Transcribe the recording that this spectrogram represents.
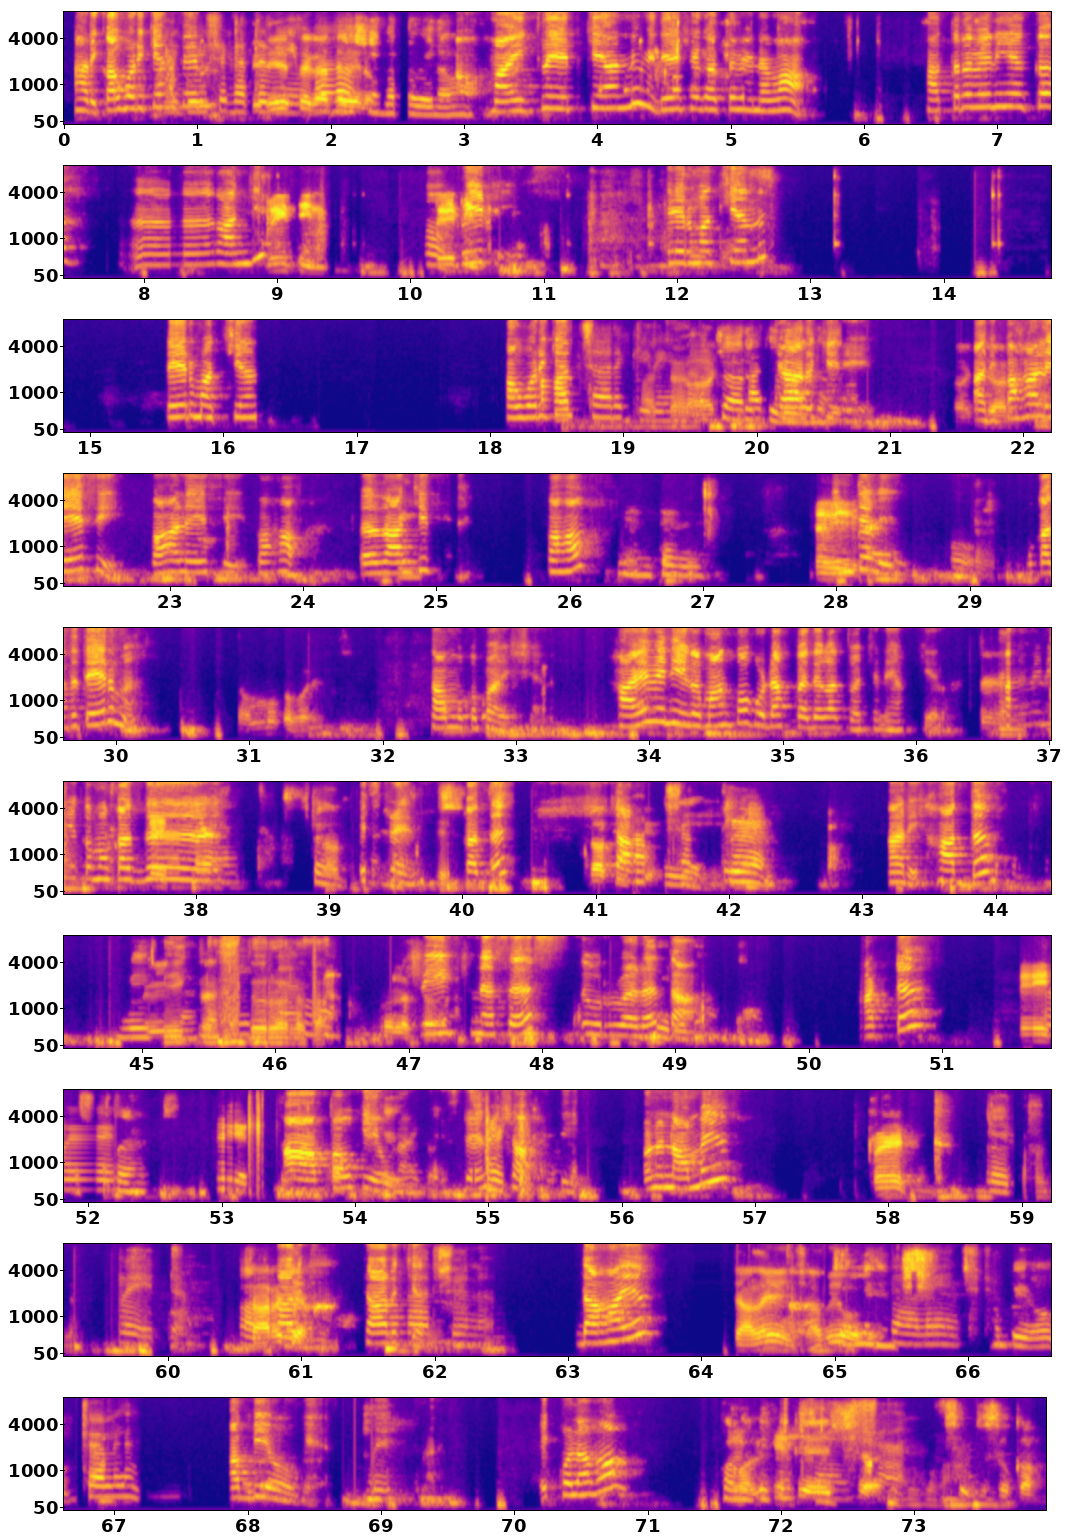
හරි. කවුරු කියන්නේ තේරුම? විදේශගත වෙනවා විදේශගත වෙනවා. මයිග්‍රේට් කියන්නේ විදේශගත වෙනවා. හතරවෙනි එක රංජි greetings. තේරුමක් කියන්න තේරුමක් කියන්න කියන්න ආචාර කිරීම ආචාර කිරීම. හරි පහ ලේසි පහ ලේසි පහ රංජිත් පහ ඉන්ටර්විව් මොකද්ද තේරුම සම්මුඛ පරිච්ඡේද සම්මුඛ පරීක්ෂණ හයවෙනි එක මං කෝ ගොඩක් වැදගත් වචනයක් කියලා. හයවෙනි එක මොකද්ද? ස්ට්‍රෙන්ත්. මොකද්ද? හරි. හත weakness දුර්වලතා. weaknesses දුර්වලතා. අට ආ අපව කියුණා එක. ස්ට්‍රෙන්ත් ශක්තිය. ඔන්න නවය trait trait trait චාර්ජන චාර්ජන 10 challenge අභියෝගය. අභියෝගය. Challenge. අභියෝගය. මේ හරි 11 qualification. සුදුසුකම්.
